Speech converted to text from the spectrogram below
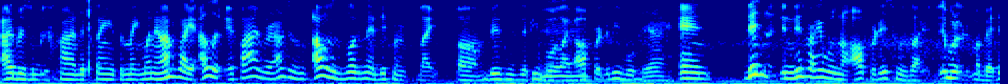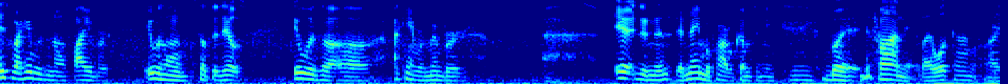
I just find different things to make money. And I'm like I look if I ever I just I was just looking at different like um business that people like Mhm. offer to people. Yeah. And this and this right here wasn't on offer. This was like was, my bad. This right here wasn't on Fiverr. It was on something else. It was uh, uh I can't remember. It, the, the name will probably come to me, but Define it. Like what kind of like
